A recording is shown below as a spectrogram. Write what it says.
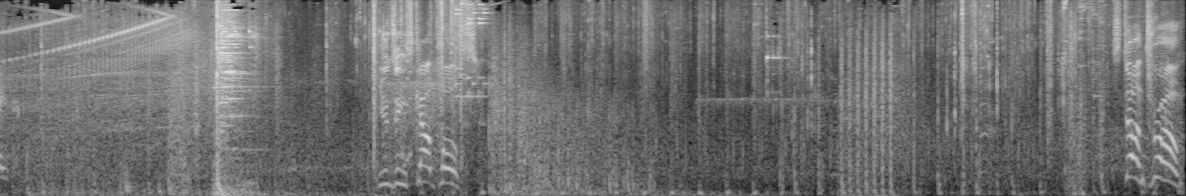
Scout. Using scout pulse. Stun thrown.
